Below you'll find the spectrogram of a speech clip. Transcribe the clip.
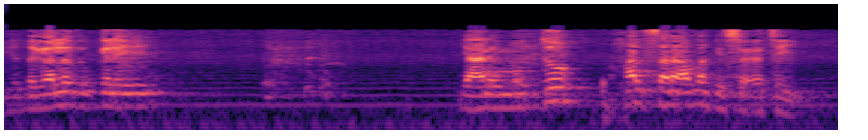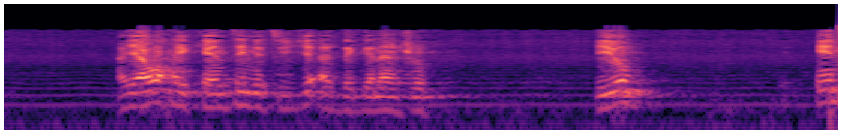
iyo dagaaladu gelayay yani muddo hal sana a markay socotay ayaa waxay keentay natiijo a deganaansho iyo in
